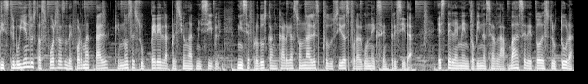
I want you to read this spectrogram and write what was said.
distribuyendo estas fuerzas de forma tal que no se supere la presión admisible, ni se produzcan cargas zonales producidas por alguna excentricidad. Este elemento viene a ser la base de toda estructura,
